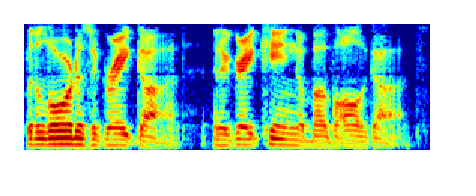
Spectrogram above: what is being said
For the Lord is a great God, and a great King above all gods.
